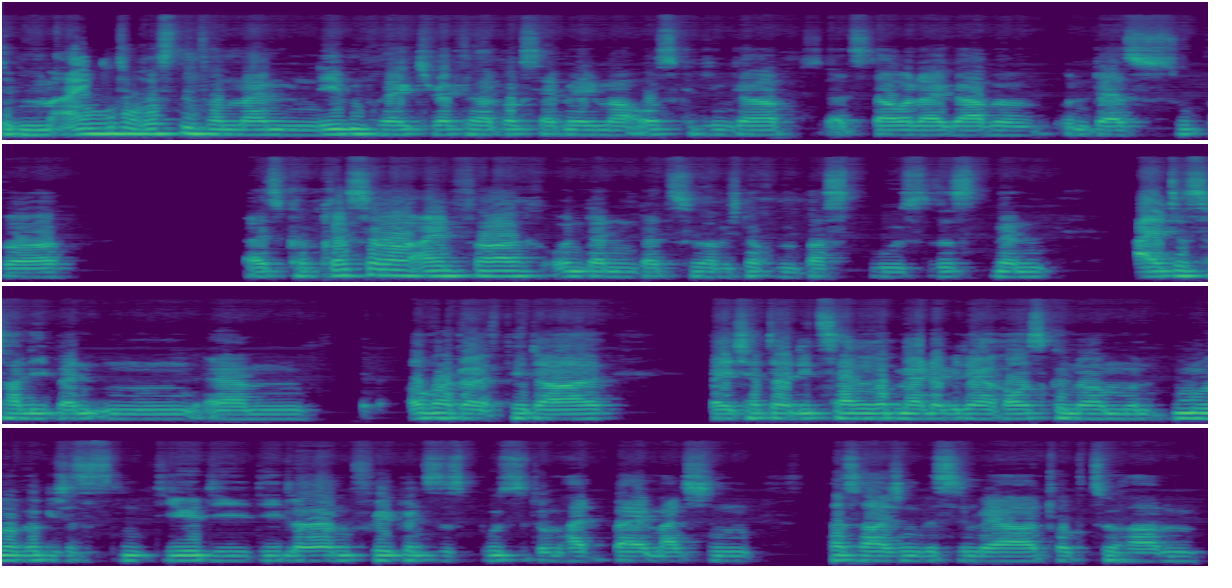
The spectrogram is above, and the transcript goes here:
dem einen Gitarristen von meinem Nebenprojekt Director Hardbox, hat mir den mal ausgeliehen gehabt als Dauerleihgabe und der ist super als Kompressor einfach und dann dazu habe ich noch einen Bassboost. Das ist ein altes Hully Benton ähm, Overdrive-Pedal, weil ich hatte die Zerre mehr oder weniger rausgenommen und nur wirklich das ist die, die, die Low Frequencies boostet, um halt bei manchen Passagen ein bisschen mehr Druck zu haben.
